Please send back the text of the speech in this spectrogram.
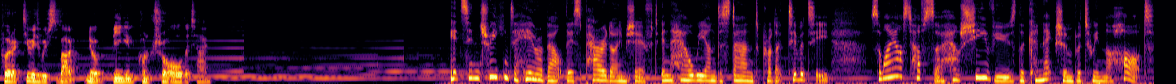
productivity, which is about you know being in control all the time. It's intriguing to hear about this paradigm shift in how we understand productivity. So I asked Hafsa how she views the connection between the heart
